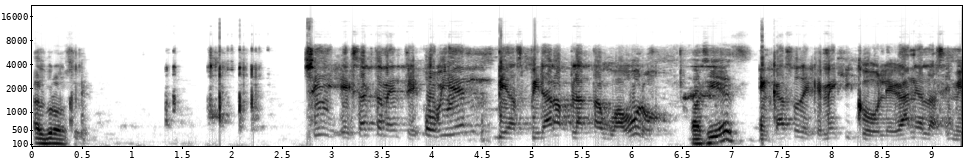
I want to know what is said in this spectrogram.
al bronce. Sí, exactamente. O bien de aspirar a plata o a oro. Así es. En caso de que México le gane a la semi,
